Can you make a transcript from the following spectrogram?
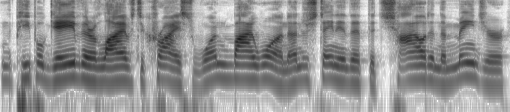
And the people gave their lives to Christ one by one, understanding that the child in the manger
